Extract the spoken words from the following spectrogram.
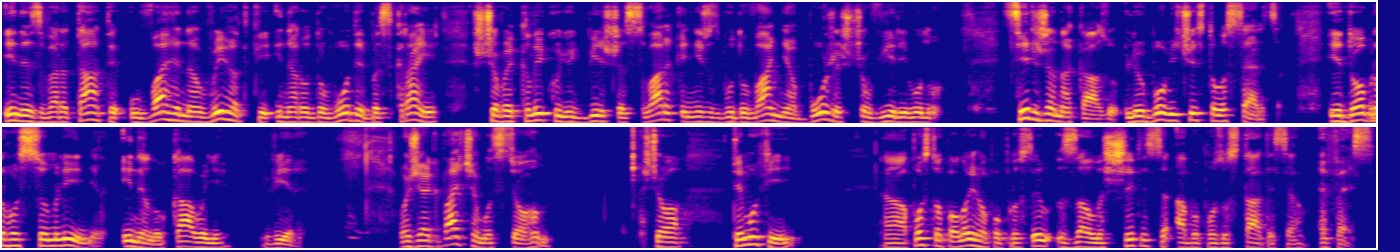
і не звертати уваги на вигадки і на родоводи безкраї, що викликують більше сварки, ніж збудування Боже, що в вірі воно. Ціль же наказу любові чистого серця, і доброго сумління, і нелукавої віри. Отже, як бачимо з цього, що Тимофій, апостол Павло його попросив залишитися або позостатися в Ефесі.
